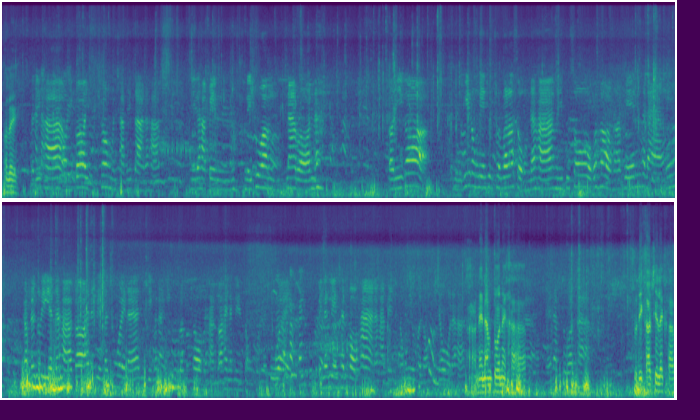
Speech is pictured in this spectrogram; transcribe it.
เอาเลยสวัสดีค่ะวันนี้ก็อยู่ที่ช่องมันชาพิตานะคะ นี่นะคะเป็นในช่วงหน้าร้อนนะ ตอนนี้ก็อยู่ที่โรงเรียนชุมชนวัดละสมนะคะวันนี้ครูโซ่ก็มาเพ้นท์ผนังกับนักเรียนนะคะ ก็ให้นักเรียนมาช่วยนะจริงๆผนังที่ครูรับผิดชอบนะคะ ก็ให้นักเรียนสองคนมาช่วย เป็นนักเรียนชั้นป .5 นะคะ เป็นน้องนิวกับน้องฟีโน่นะคะอ่าแนะนำตัวหน่อยครับ อ่าแนะนำตัวค่ะ สวัสดีครับชื่ออะไรครับ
